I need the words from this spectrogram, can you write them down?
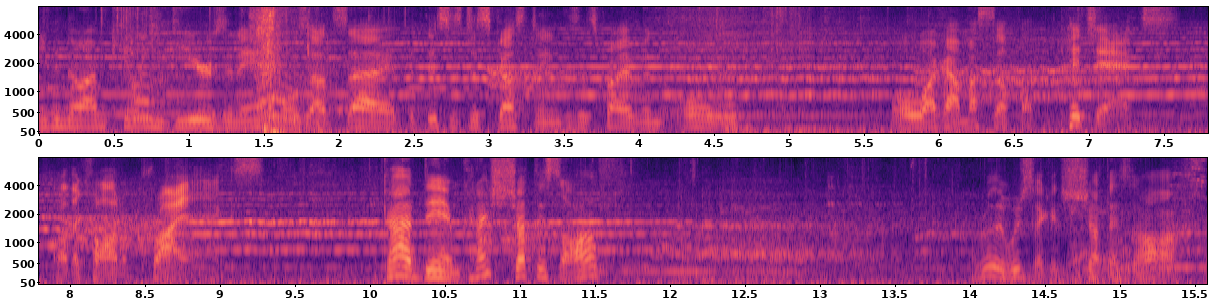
Even though I'm killing deers and animals outside, but this is disgusting because it's probably been old. Oh, I got myself a pitch axe. Oh, they call it a pry axe. God damn, can I shut this off? I really wish I could shut this off.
